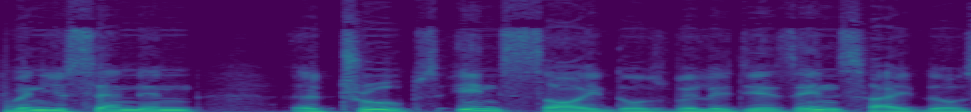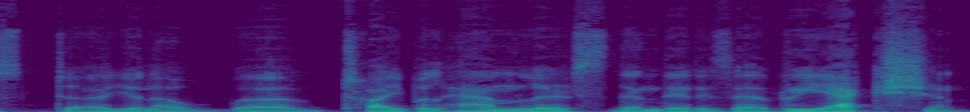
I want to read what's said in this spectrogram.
When you send in uh, troops inside those villages, inside those uh, you know uh, tribal hamlets, then there is a reaction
